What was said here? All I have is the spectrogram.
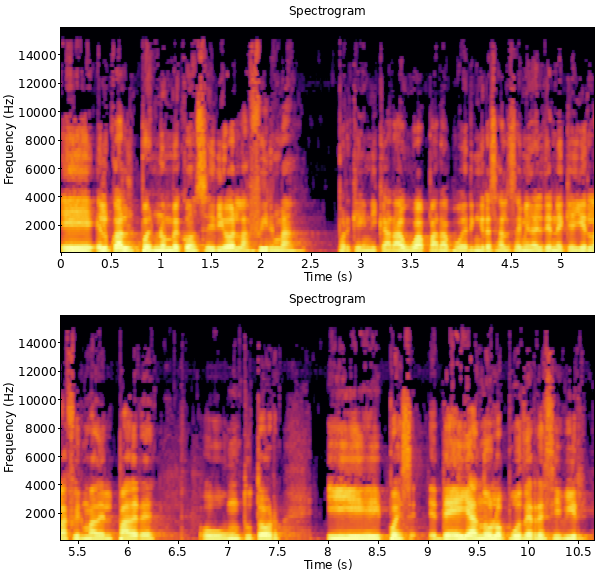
Eh, el cual pues no me concedió la firma, porque en Nicaragua para poder ingresar al seminario tiene que ir la firma del padre o un tutor, y pues de ella no lo pude recibir.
